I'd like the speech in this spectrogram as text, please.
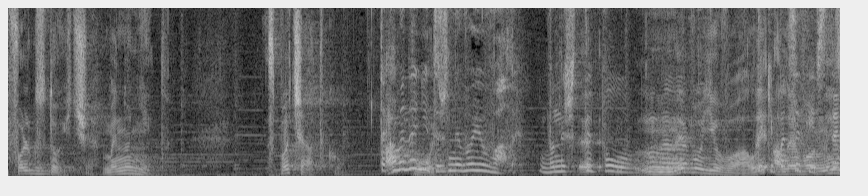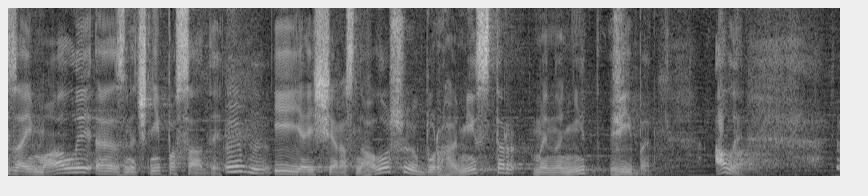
Фольксдойче, Меноніт. Спочатку. Так А мене ні, потім- ж не воювали. Вони ж типу не е, воювали, але пацифісти. вони займали е, значні посади. І я ще раз наголошую: бургомістр Меноніт Вібе. Але Е,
